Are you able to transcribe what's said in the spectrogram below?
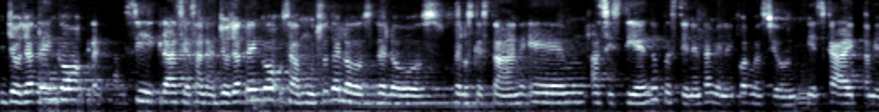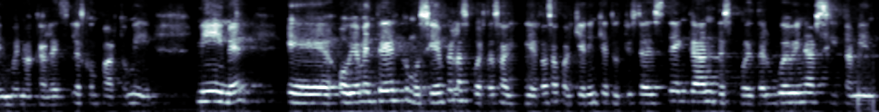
yo ya tengo, sí, gracias Ana. Yo ya tengo, o sea, muchos de los de los de los que están em, asistiendo, pues tienen también la información, mi Skype, también, bueno, acá les, les comparto mi, mi email. Eh, obviamente, como siempre, las puertas abiertas a cualquier inquietud que ustedes tengan después del webinar, si también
